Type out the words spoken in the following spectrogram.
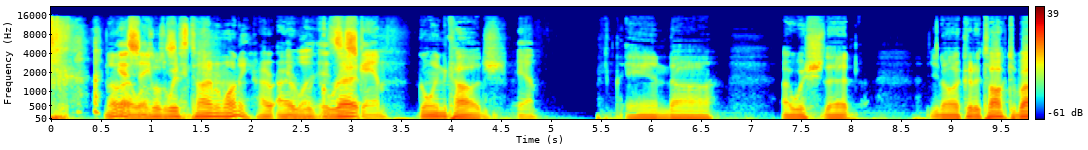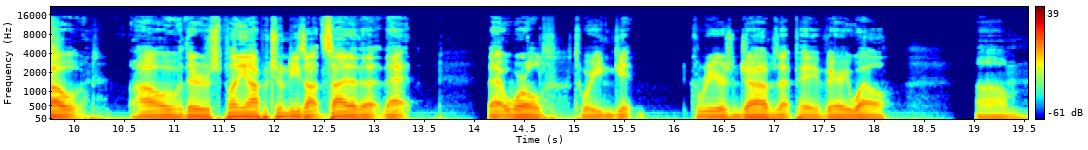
None Yeah, of that same, was. It was a waste of time and money. I, I It was- it's a regret scam. going to college. Yeah. and uh, I wish that you know I could have talked about how there's plenty of opportunities outside of that that that world to where you can get careers and jobs that pay very well. Um,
